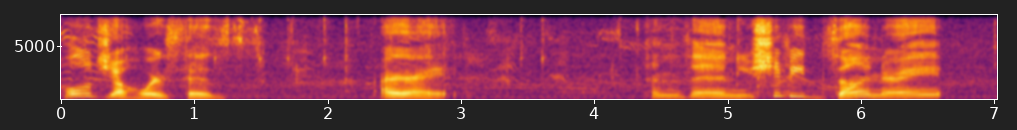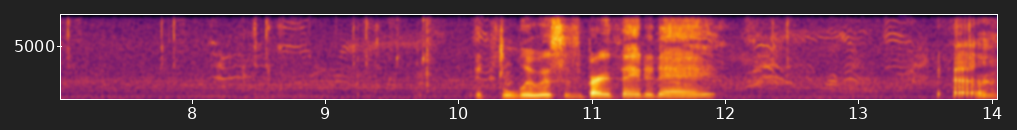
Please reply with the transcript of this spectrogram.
Hold your horses. Alright. And then you should be done, right? It's Lewis's birthday today. Yeah,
